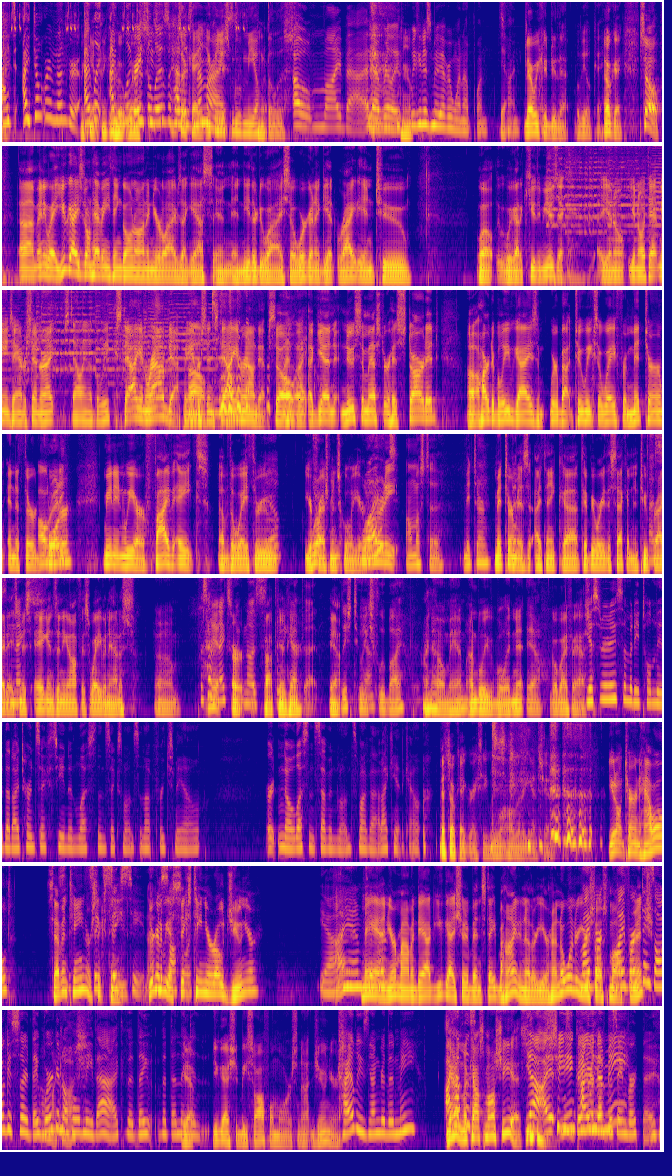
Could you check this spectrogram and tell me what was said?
I, I don't remember. We I can't like think of I who it looked was. at the list. supposed to and have It's his okay. You can just move me up Yep. the list. Oh my bad. yeah, really. Yeah. We can just move everyone up one. It's Yeah. fine. Yeah, we could do that. We'll be okay. Okay. So, um, anyway, you guys don't have anything going on in your lives, I guess, and, and neither do I. So, we're going to get right into, well, we got to cue the music. You know, you know what that means, Anderson, right? Stallion of the week. Stallion Roundup, Anderson. Oh. Stallion Roundup. So, I'm uh, again, new semester has started. Uh, hard to believe, guys. We're about two weeks away from midterm in the third Already? quarter, meaning we are five eighths of the way through Yep. your We're- freshman school year. We're What? already almost to midterm. Midterm But- is, I think, uh, February the second and two That's Fridays. Miss next- Egan's in the office waving at us. Um, That's I not next week. No, it's popped the in week here. after that. Yeah, At least two weeks flew by. I know, man. Unbelievable, isn't it? Yeah. Go by fast. Yesterday, somebody told me that I turned 16 in less than six months, and that freaks me out. Or no, less than seven months. My bad. I can't count. That's okay, Gracie. We won't hold it against you. You don't turn how old? 17 or 16? 16. You're going to be a 16 year old junior? Yeah, I am. Man, Kueper. your mom and dad, you guys should have been stayed behind another year, huh? No wonder you're my so bir- small, My French. birthday's August 3rd. They Oh were gonna hold me back, but they but then they Yep. didn't. You guys should be sophomores, not juniors. Kylie's younger than me. I yeah, have and look this- how small she is. Yeah, I, She's me and bigger Kylie than have the me. same birthday.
